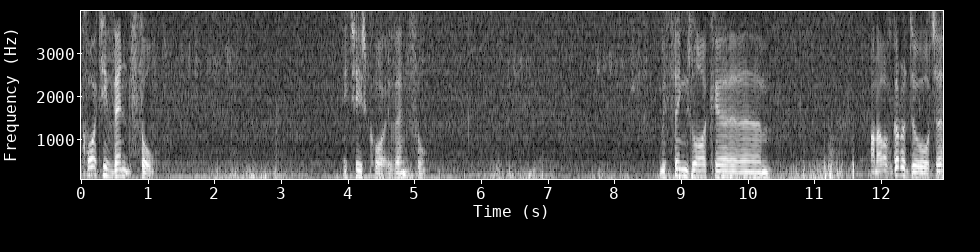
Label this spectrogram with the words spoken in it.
quite eventful. It is quite eventful. With things like, um, I know I've got a daughter.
